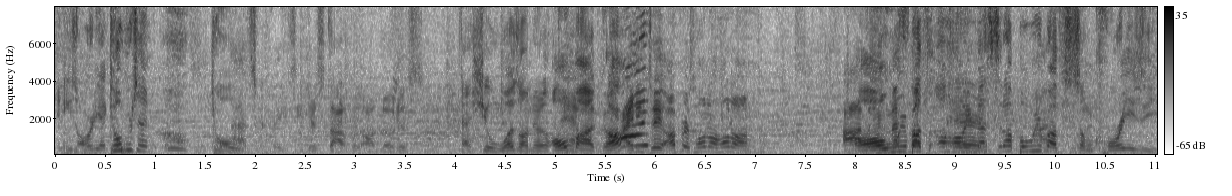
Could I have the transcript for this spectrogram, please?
And he's already at kill percent. Yo, that's crazy. His stock was on notice. that shield was on there. Oh Damn. my god. IDJ uppers, hold on, hold on. Ah, Oh, we were about to. Oh, he messed it up, but we were about to see something crazy.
